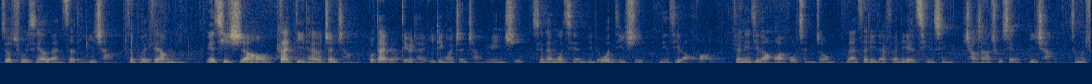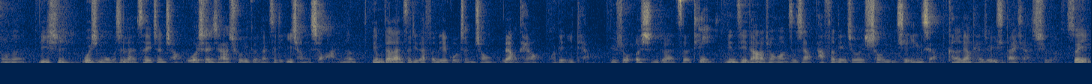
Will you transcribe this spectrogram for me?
就出现了染色体异常，怎么会这样呢？因为其实啊，哦，在第一胎都正常，不代表第二胎一定会正常。原因是现在目前你的问题是年纪老化了，在年纪老化的过程中，染色体在分裂的情形常常出现异常。怎么说呢？李医师，为什么我是染色体正常，我会生下出一个染色体异常的小孩呢？因为我们在染色体在分裂过程中，两条会变一条。比如说二十一对染色体，年纪大的状况之下，它分裂就会受一些影响，可能两条就一起带下去了。所以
